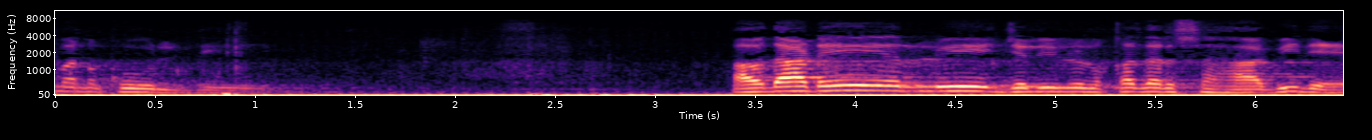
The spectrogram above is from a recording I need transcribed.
منقول دی او دا ډیر لوی جلیل القدر صحابي دی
